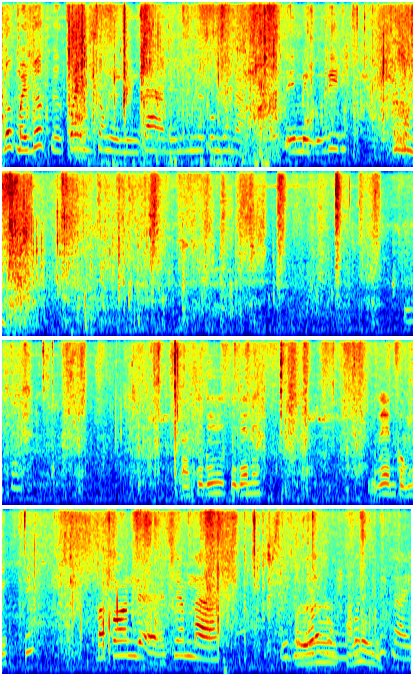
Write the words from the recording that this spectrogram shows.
bước mấy bước quay xong rồi mình ra đến nơi công nhân nào thì mình cũng đi đi? Rồi, chị đi đi, chị lên đi chị lên cùng đi bà con để xem là cái dứa Ờ, dùng rồi. tích này.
